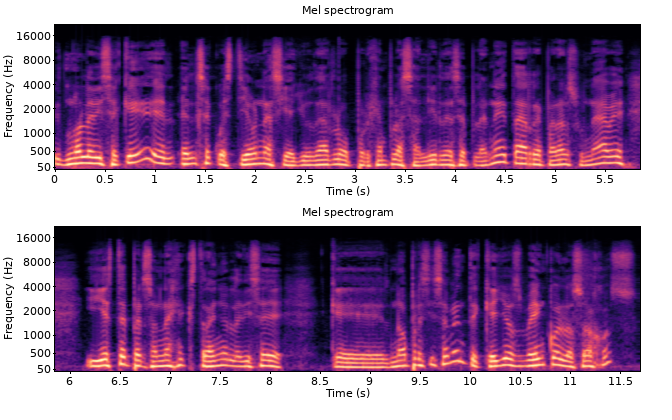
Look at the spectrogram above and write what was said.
no le dice qué, él, él, se cuestiona si ayudarlo, por ejemplo, a salir de ese planeta, a reparar su nave, y este personaje extraño le dice que no precisamente, que ellos ven con los ojos,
